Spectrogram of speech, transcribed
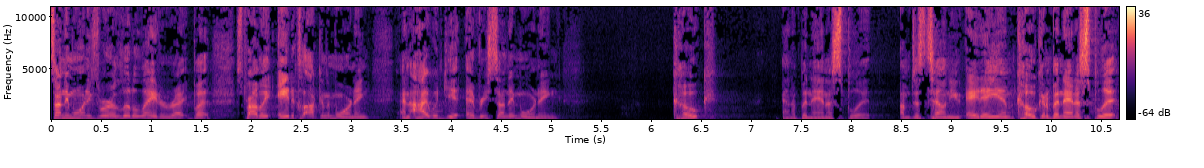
Sunday mornings were a little later, right? But it's probably eight o'clock in the morning, and I would get every Sunday morning Coke and a banana split. I'm just telling you, 8 a.m. Coke and a banana split.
